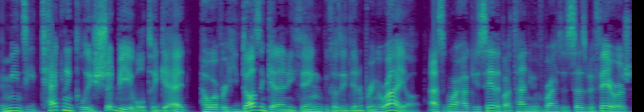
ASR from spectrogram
It means he technically should be able to get. However, he doesn't get anything because he didn't bring a raya. Ask Gemara, how can you say that? Vatani of Brisa says beferish,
